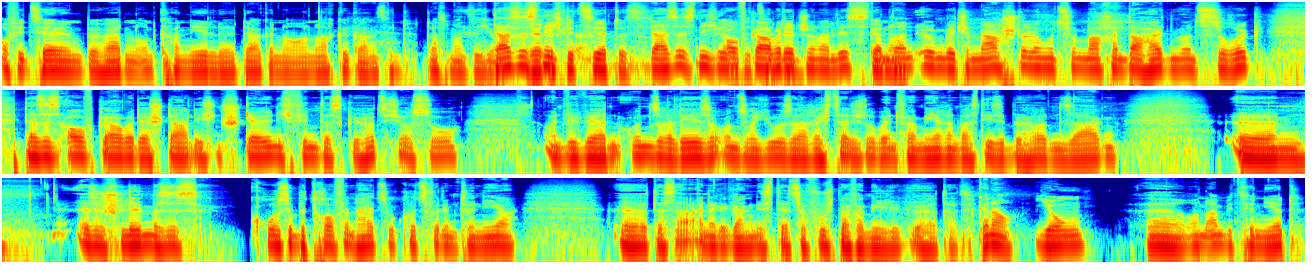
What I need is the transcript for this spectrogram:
offiziellen Behörden und Kanäle da genauer nachgegangen sind, dass man sich Das auch ist nicht- ist. Das ist nicht Aufgabe der. Journalisten, Genau. dann irgendwelche Nachstellungen zu machen. Da halten wir uns zurück. Das ist Aufgabe der staatlichen Stellen. Ich finde, das gehört sich auch so. Und wir werden unsere Leser, unsere User rechtzeitig darüber informieren, was diese Behörden sagen. Ähm, es ist schlimm, es ist große Betroffenheit so kurz vor dem Turnier, äh, dass da einer gegangen ist, der zur Fußballfamilie gehört hat. Genau, jung äh, und ambitioniert,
